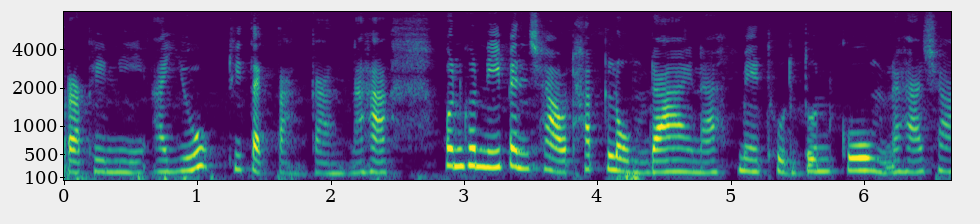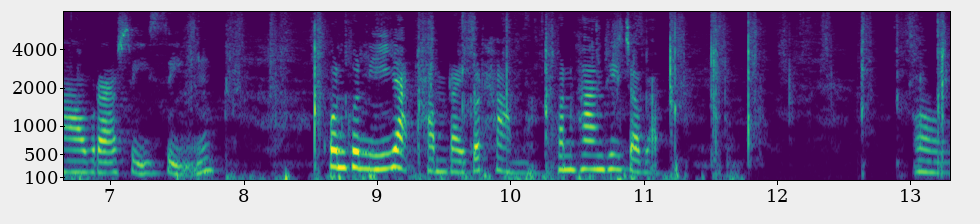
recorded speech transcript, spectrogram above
ประเพณีอายุที่แตกต่างกันนะคะ คนคนนี้เป็นชาวทัดลมได้นะ เมถุนตุลกุ้มนะคะ ชาวราศีสิงห์คนคนนี้อยากทำอะไรก็ทำค่อนข้างที่จะแบบเออ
